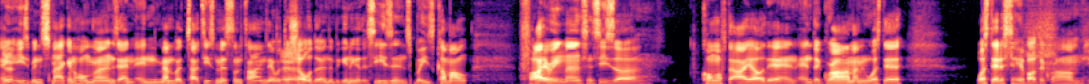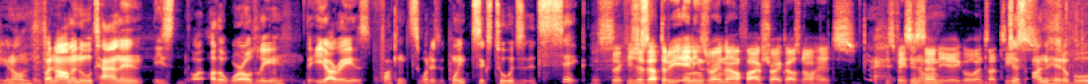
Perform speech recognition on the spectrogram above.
Yeah. he's been smacking home runs. And and remember, Tatis missed some time there with the shoulder in the beginning of the seasons, but he's come out firing, man, since he's uh come off the IL there. And and Degrom, I mean, what's there? What's there to say about Degrom? You know, phenomenal talent. He's otherworldly. The ERA is fucking what is it? 0.62? It's it's sick. It's sick. He's just got three innings right now, five strikeouts, no hits. He's facing You know, San Diego and Tatis. just unhittable.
